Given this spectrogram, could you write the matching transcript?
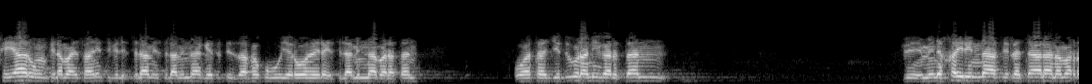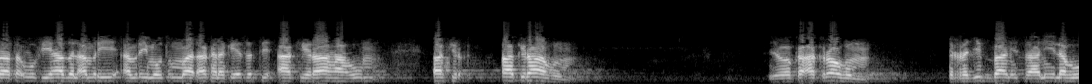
خيارهم في لما إساني في الإسلام إسلامنا كيستي زافقه يروه إلى إسلامنا برة وتجدونني قرتن في من خير الناس الرجال. مرة في هذا الأمر أمر موتما كان كيستي أكراههم أكر أكراهم. يوكا أكراهم. irra jibbaan isaanii lahu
